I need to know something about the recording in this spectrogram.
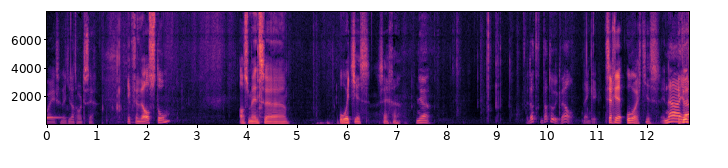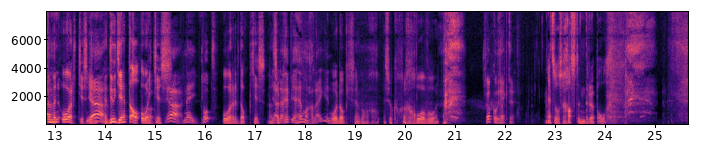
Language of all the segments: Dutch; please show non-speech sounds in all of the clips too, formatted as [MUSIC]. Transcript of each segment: is dat je dat hoort te zeggen. Ik vind wel stom als mensen oortjes zeggen. Ja. Dat, dat doe ik wel, denk ik. Zeg je oortjes? Nou, ik doe even mijn oortjes in. Ja. Ja, dude, je hebt al oortjes. Ja, nee, klopt. Oordopjes. Dat Ja, ook- daar heb je helemaal gelijk in. Oordopjes is ook, een is ook een goor woord. [LAUGHS] is wel correcter. Net zoals gastendruppel. [LAUGHS]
